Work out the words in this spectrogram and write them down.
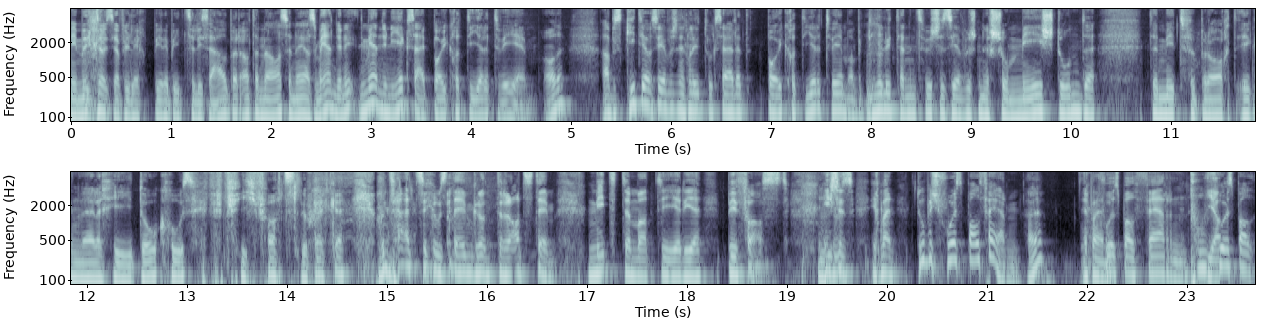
wir müssen uns ja vielleicht ein bisschen selber an der Nase nehmen. Also wir, haben ja nicht, wir haben ja nie gesagt, boykottieren die WM, oder? Aber es gibt ja auch sehr wahrscheinlich Leute, die gesagt haben, boykottieren die WM, aber die Leute haben inzwischen sehr wahrscheinlich schon mehr Stunden damit verbracht, irgendwelche Dokus über FIFA zu schauen und haben sich aus dem Grund trotzdem mit der Materie befasst. Ist es, ich meine, du bist Fußballfern, hä? Ich meine, Fußball fern. Ja. Fußball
